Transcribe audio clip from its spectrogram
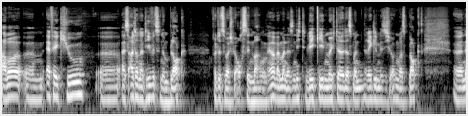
Aber ähm, FAQ äh, als Alternative zu einem Blog würde zum Beispiel auch Sinn machen, ja? wenn man also nicht den Weg gehen möchte, dass man regelmäßig irgendwas blockt, äh, eine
